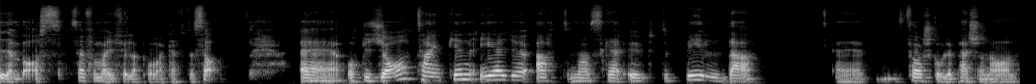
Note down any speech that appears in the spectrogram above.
i en vas. Sen får man ju fylla på vart eftersom. Eh, mm. och ja, tanken är ju att man ska utbilda eh, förskolepersonal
